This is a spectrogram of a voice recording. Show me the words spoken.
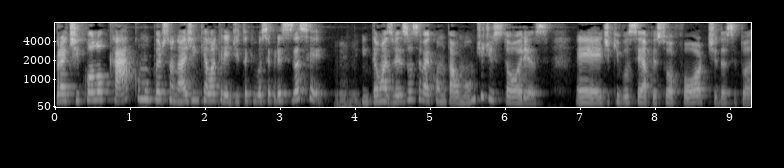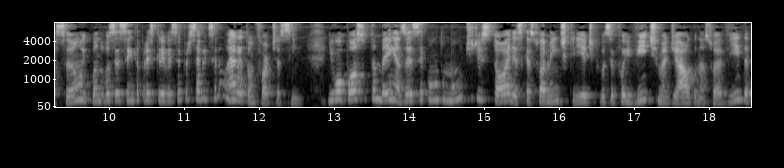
para te colocar como o personagem que ela acredita que você precisa ser. Uhum. Então, às vezes, você vai contar um monte de histórias é, de que você é a pessoa forte da situação, e quando você senta para escrever, você percebe que você não era tão forte assim. E o oposto também, às vezes, você conta um monte de histórias que a sua mente cria de que você foi vítima de algo na sua vida,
